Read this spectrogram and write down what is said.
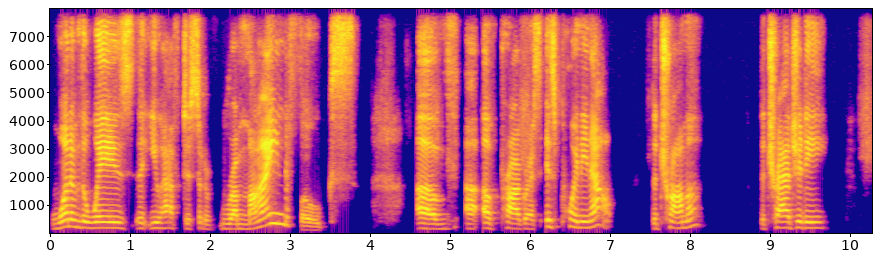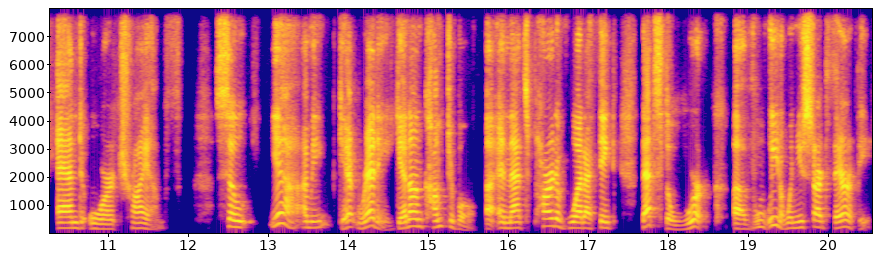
one of the ways that you have to sort of remind folks of, uh, of progress is pointing out the trauma, the tragedy, and or triumph. So yeah, I mean, get ready, get uncomfortable. Uh, and that's part of what I think that's the work of, you know, when you start therapy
